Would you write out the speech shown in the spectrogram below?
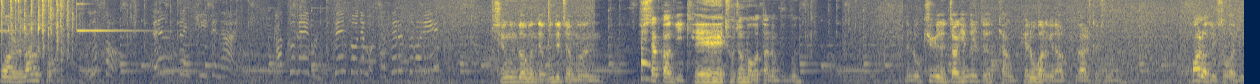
코알라 좋아. 지금도 근데 문제점은 시작각이 개 조져 먹었다는 부분. 로키기는 짜기 힘들 듯. 그냥 배로 가는 게 나, 나을 듯 저거는. 코알라도 있어가지고.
